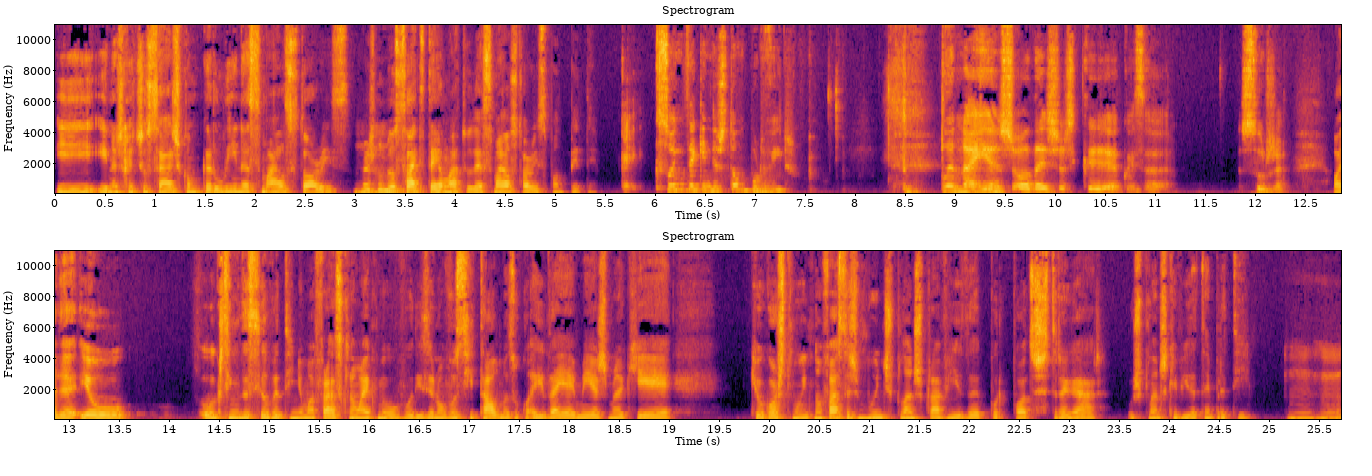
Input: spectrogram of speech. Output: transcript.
e, e, nas redes sociais como Carolina Smile Stories, uhum. mas no uhum. meu site tem lá tudo, é smilestories.pt. Okay. Que sonhos é que ainda estão por vir? Tu planeias ou deixas que a coisa surja? Olha, eu o Agostinho da Silva tinha uma frase que não é como eu vou dizer, não vou citá-lo, mas a ideia é a mesma, que é que eu gosto muito. Não faças muitos planos para a vida, porque podes estragar os planos que a vida tem para ti. Uhum.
